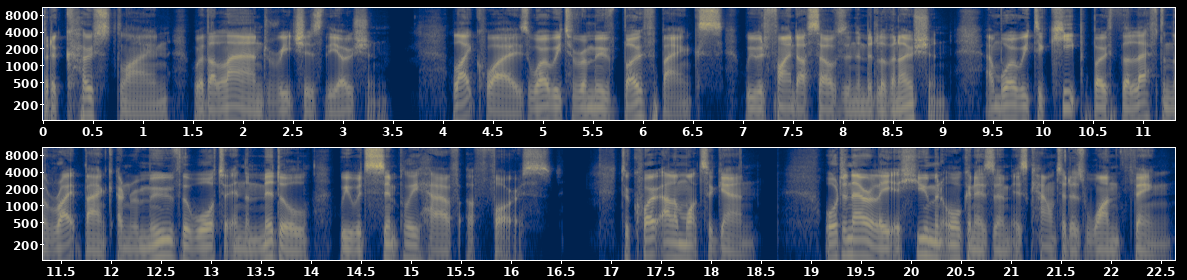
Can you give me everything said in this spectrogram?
but a coastline where the land reaches the ocean. Likewise, were we to remove both banks, we would find ourselves in the middle of an ocean. And were we to keep both the left and the right bank and remove the water in the middle, we would simply have a forest. To quote Alan Watts again, ordinarily a human organism is counted as one thing,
